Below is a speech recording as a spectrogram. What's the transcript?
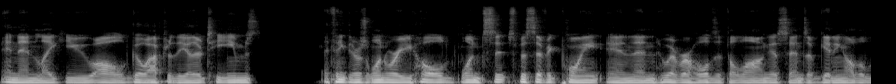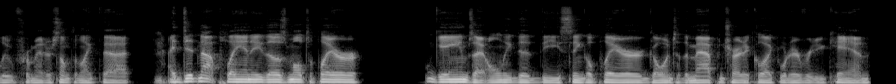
and then like you all go after the other teams. I think there's one where you hold one specific point, and then whoever holds it the longest ends up getting all the loot from it, or something like that. Hmm. I did not play any of those multiplayer games. I only did the single player, go into the map and try to collect whatever you can.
